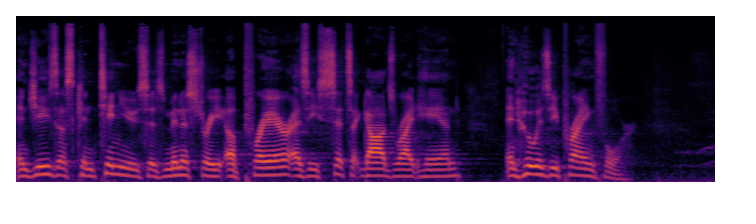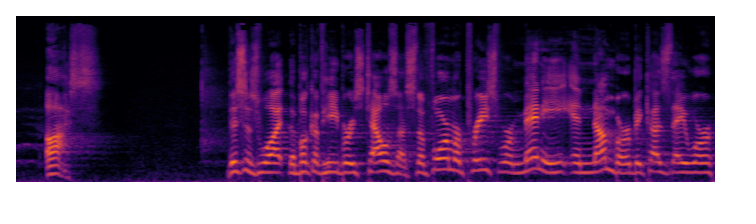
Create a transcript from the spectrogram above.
And Jesus continues his ministry of prayer as he sits at God's right hand. And who is he praying for? Us. This is what the book of Hebrews tells us. The former priests were many in number because they were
